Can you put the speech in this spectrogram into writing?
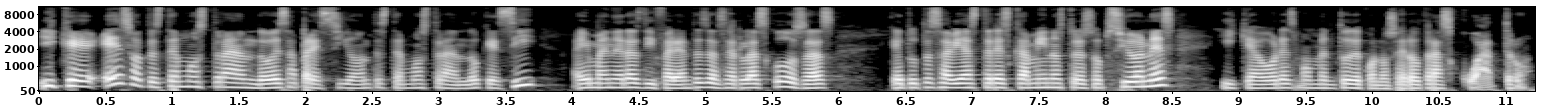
y que eso te esté mostrando, esa presión te esté mostrando que sí, hay maneras diferentes de hacer las cosas, que tú te sabías tres caminos, tres opciones y que ahora es momento de conocer otras cuatro.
